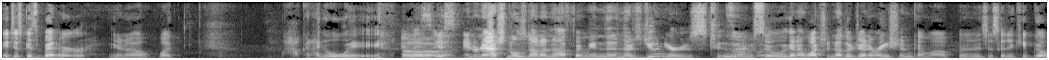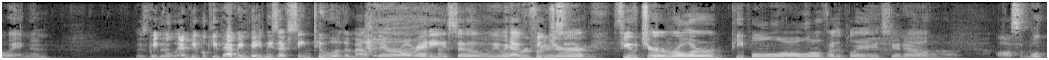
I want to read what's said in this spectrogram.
it just gets better. You know, like how can I go away? And it's, it's, international is not enough. I mean, then mm-hmm. there's juniors too. So we're gonna watch another generation come up, and it's just gonna keep going. And people and people keep having babies. I've seen two of them out there already. So we We're have future future roller people all over the place. You know. Awesome. Well,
